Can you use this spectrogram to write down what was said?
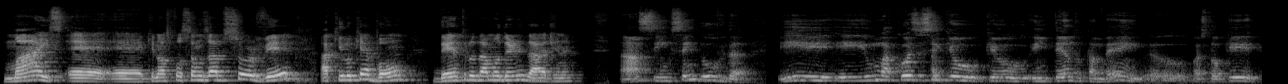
Mas é, é, que nós possamos absorver aquilo que é bom dentro da modernidade, né? Ah, sim, sem dúvida. E, e uma coisa assim que eu, que eu entendo também, pastor, que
